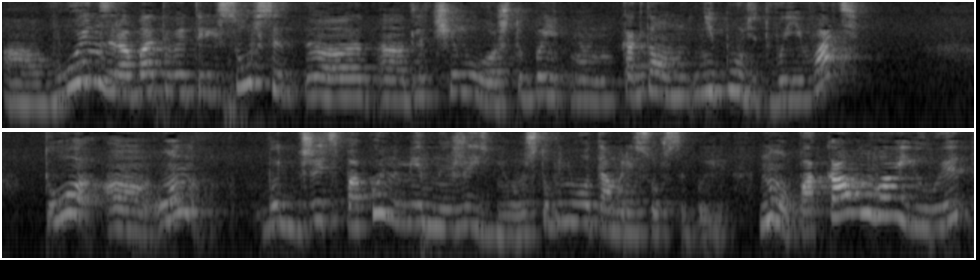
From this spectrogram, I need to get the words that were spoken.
а, воин зарабатывает ресурсы э, э, для чего? Чтобы, когда он не будет воевать, то э, он будет жить спокойно, мирной жизнью, чтобы у него там ресурсы были. Но пока он воюет,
